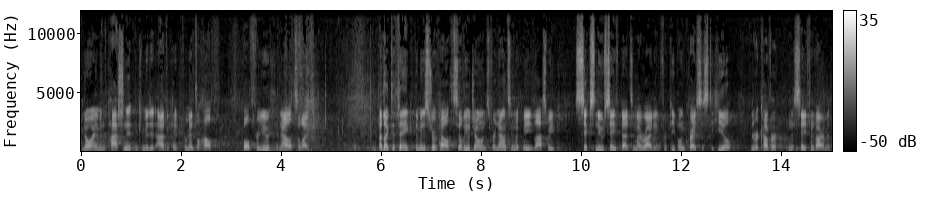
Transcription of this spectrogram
know I am a passionate and committed advocate for mental health, both for youth and adults alike. I'd like to thank the Minister of Health, Sylvia Jones, for announcing with me last week six new safe beds in my riding for people in crisis to heal and recover in a safe environment.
